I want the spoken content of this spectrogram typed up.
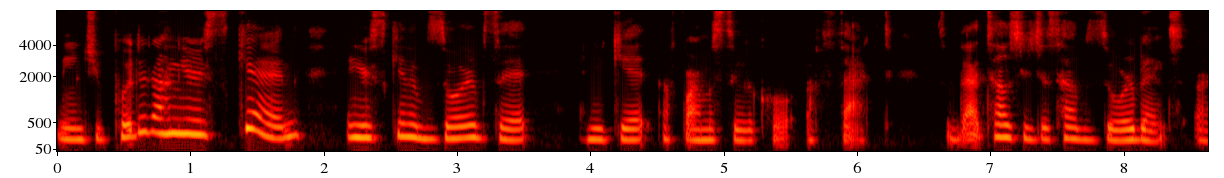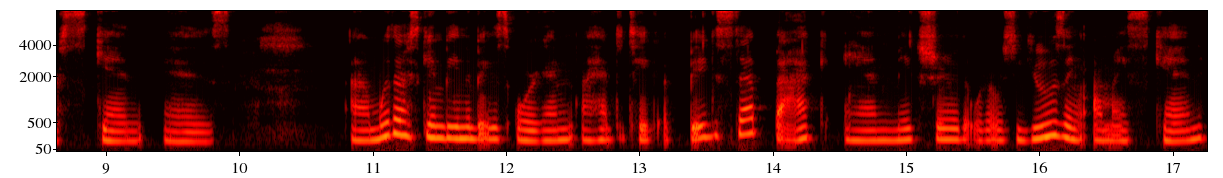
means you put it on your skin and your skin absorbs it and you get a pharmaceutical effect. So that tells you just how absorbent our skin is. Um, with our skin being the biggest organ, I had to take a big step back and make sure that what I was using on my skin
